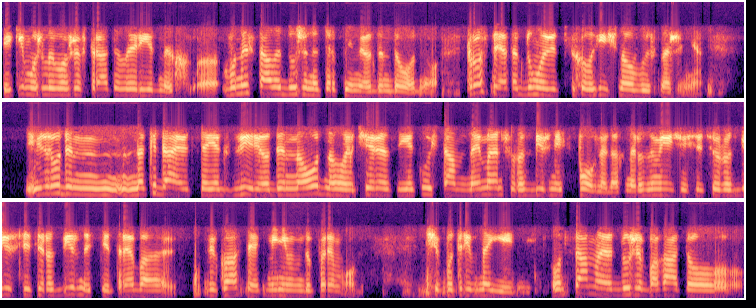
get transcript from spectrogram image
Які можливо вже втратили рідних, е, вони стали дуже нетерпимі один до одного. Просто я так думаю від психологічного виснаження. І люди накидаються як звірі один на одного через якусь там найменшу розбіжність в поглядах, не розуміючи, що цю розбіж, всі ці розбіжності треба відкласти як мінімум до перемоги. Чи потрібна єдність? От саме дуже багато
